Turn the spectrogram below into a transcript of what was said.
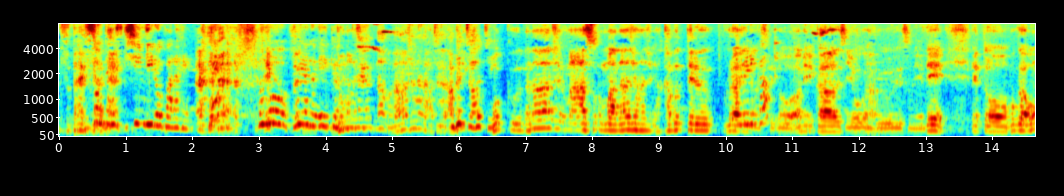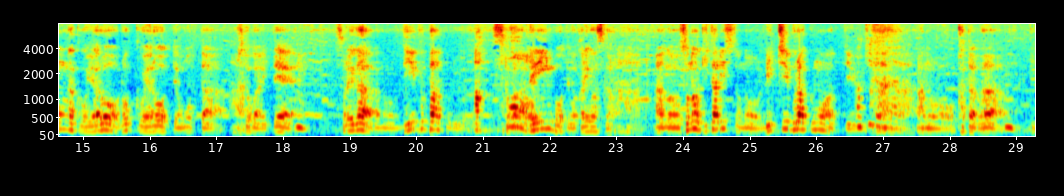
そう大好きそう大好き。シンディ・ローパーらへん。ね？もう親の影響どの辺なの？70年代80年代アメリカ？どっち？僕70まあそまあ70、80かぶってるぐらいなんですけどアメリカですね洋楽ですね、でえっと僕は音楽をやろうロックをやろうって思った人がいて、うんそれがあのディープパープルあとそう。かレインボーってわかりますか？ああ。のそのギタリストのリッチー・ブラックモアっていうあの方がうん。い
